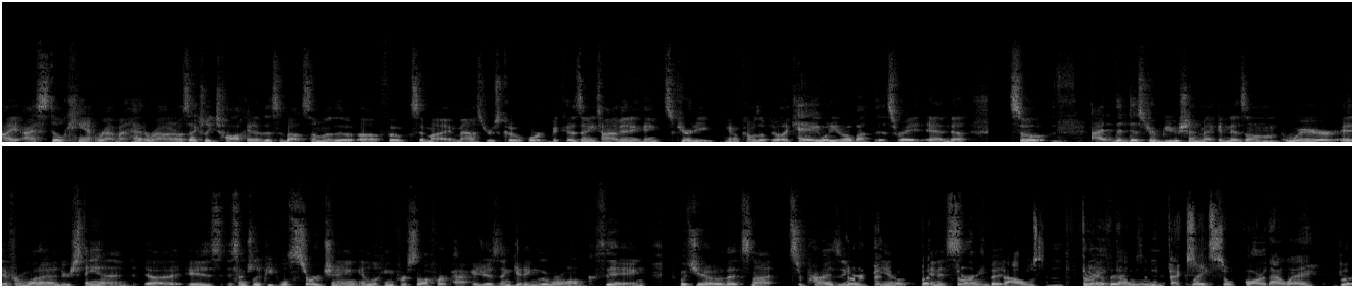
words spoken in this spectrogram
I, I still can't wrap my head around, and I was actually talking to this about some of the uh, folks in my master's cohort because anytime anything security you know comes up, they're like, "Hey, what do you know about this?" Right? And uh, so I, the distribution mechanism, where eh, from what I understand, uh, is essentially people searching and looking for software packages and getting the wrong thing. Which you know that's not surprising, Third, but- you know, But in itself. 30,000 Yeah, but I 30,000 mean, infections like- so far that way? but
